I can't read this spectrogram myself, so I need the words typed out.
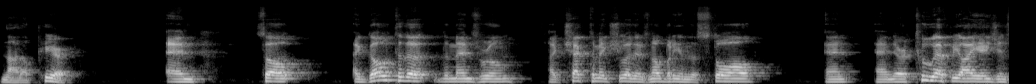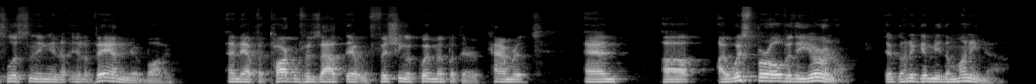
not up here. And so I go to the, the men's room. I check to make sure there's nobody in the stall. And and there are two FBI agents listening in a, in a van nearby. And there are photographers out there with fishing equipment, but there are cameras. And uh, I whisper over the urinal, they're going to give me the money now.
